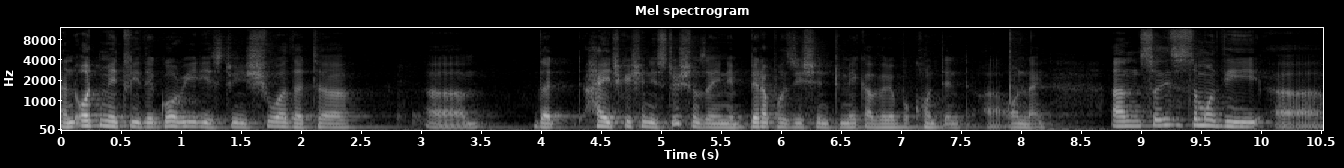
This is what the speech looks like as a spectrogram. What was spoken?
and ultimately, the goal really is to ensure that uh, um, that higher education institutions are in a better position to make available content uh, online. Um, so this is some of the uh, uh,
